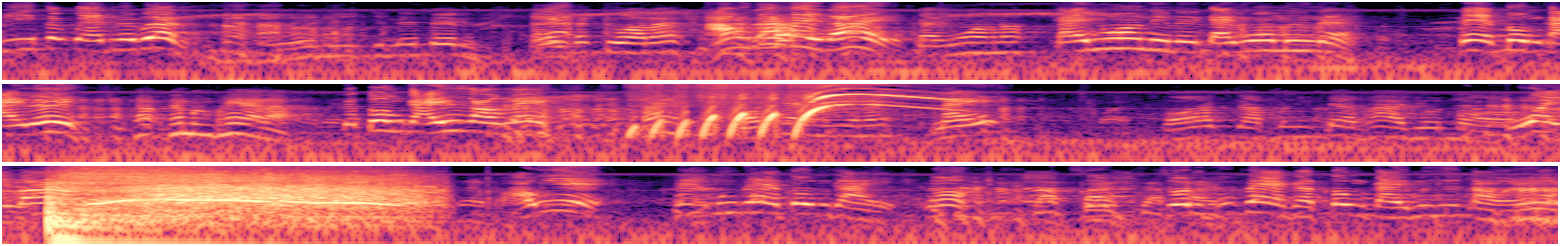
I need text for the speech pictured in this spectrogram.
มีสักแบนไหมเพื่อน มีกินไม่เป็นไก่สักตัวไหม เอาได้ได้ ไก่ง่วงเนาะ ไก่ง่วงนี่นี่ไก่ง่วงมึงเนี่ยแม่ต้มไก่เลย ถ้าถ้ามึงแพ้ล่ะก็ต้มไก่คือเก่าไงขอแค่นี้ไหมไหนขอจับมึงแก้ผ้าโยนบ่อห่วยบ้าเลยเอางี้แม่มึงแพ้ต้มไก่เนาะส่วนส่วนกูแพ้กับต้มไก่มึงคือเก่าเลยเนาะ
